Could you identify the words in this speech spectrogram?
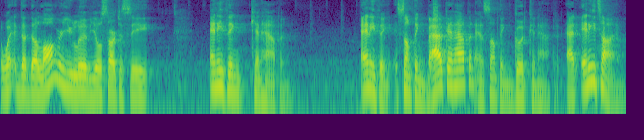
the, the longer you live, you'll start to see anything can happen. anything. Something bad can happen and something good can happen at any time.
